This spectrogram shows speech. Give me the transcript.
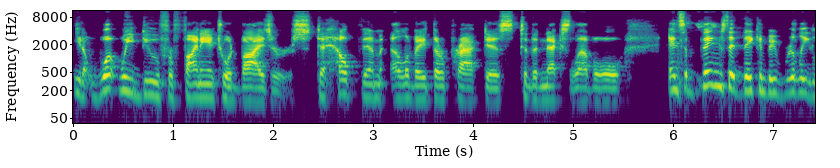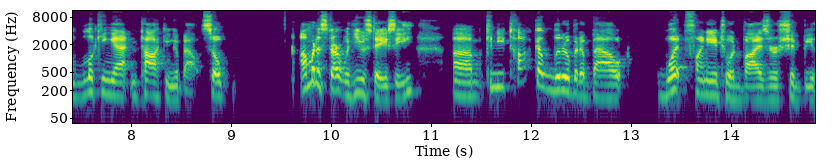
you know what we do for financial advisors to help them elevate their practice to the next level, and some things that they can be really looking at and talking about. So I'm going to start with you, Stacy. Um, can you talk a little bit about what financial advisors should be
